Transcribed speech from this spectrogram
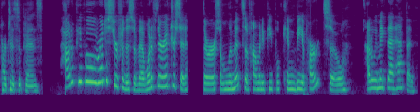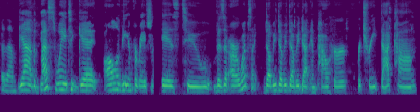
participants. how do people register for this event? What if they're interested? There are some limits of how many people can be a part so how do we make that happen for them? Yeah, the best way to get all of the information is to visit our website, www.empowerretreat.com.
